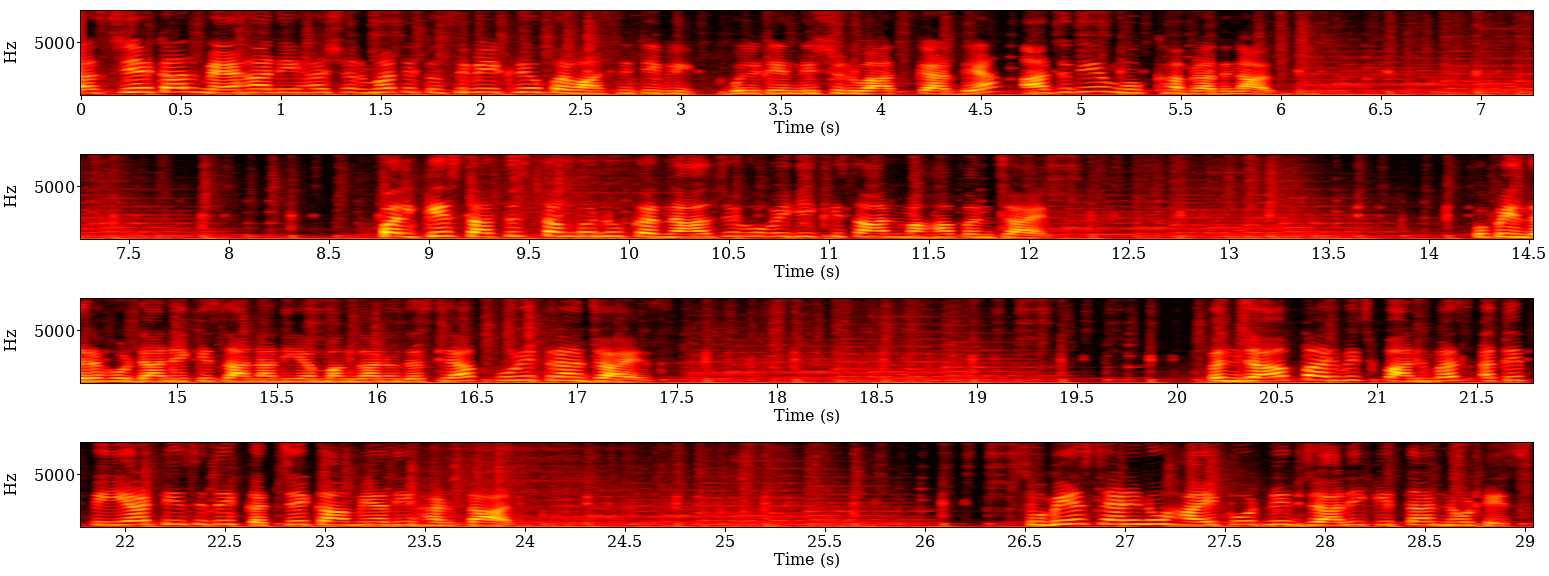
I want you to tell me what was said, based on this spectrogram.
ਸਤਿ ਸ਼੍ਰੀ ਅਕਾਲ, ਮੈਂ ਹਾਂ ਨੇਹਾ ਸ਼ਰਮਾ ਤੇ ਤੁਸੀਂ ਵੇਖ ਰਹੇ ਹੋ ਪ੍ਰਵਾਸੀ ਟੀਵੀ। ਬੁਲੇਟਿਨ ਦੀ ਸ਼ੁਰੂਆਤ ਕਰਦੇ ਹਾਂ ਅੱਜ ਦੀਆਂ ਮੁੱਖ ਖਬਰਾਂ ਦੇ ਨਾਲ। ਭਲਕੇ 7 ਸਤੰਬਰ ਨੂੰ ਕਰਨਾਲ 'ਚ ਹੋਵੇਗੀ ਕਿਸਾਨ ਮਹਾਪੰਚਾਇਤ। ਭੁਪਿੰਦਰ ਹੁੱਡਾ ਨੇ ਕਿਸਾਨਾਂ ਦੀਆਂ ਮੰਗਾਂ ਨੂੰ ਦੱਸਿਆ ਪੂਰੀ ਤਰ੍ਹਾਂ ਜਾਇਜ਼। ਪੰਜਾਬ ਭਰ ਵਿੱਚ ਪਨਬਸ ਅਤੇ ਪੀਆਰਟੀਸੀ ਦੇ ਕੱਚੇ ਕਾਮਿਆਂ ਦੀ ਹੜਤਾਲ। ਸੁਮੇਰ ਸੈਣੀ ਨੂੰ ਹਾਈ ਕੋਰਟ ਨੇ ਜਾਰੀ ਕੀਤਾ ਨੋਟਿਸ।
